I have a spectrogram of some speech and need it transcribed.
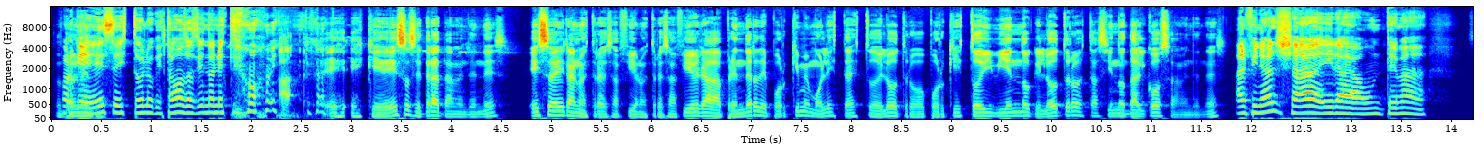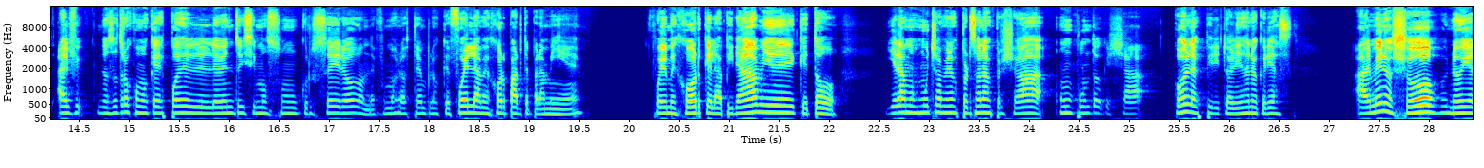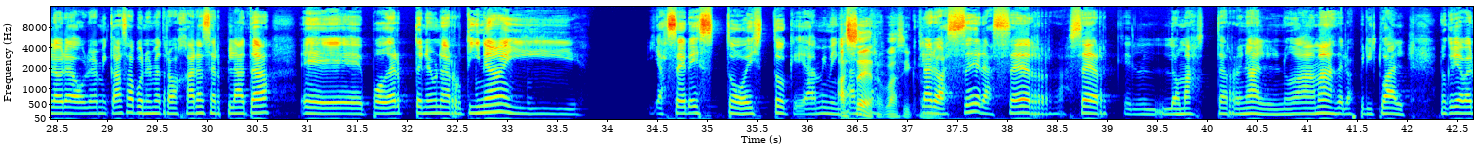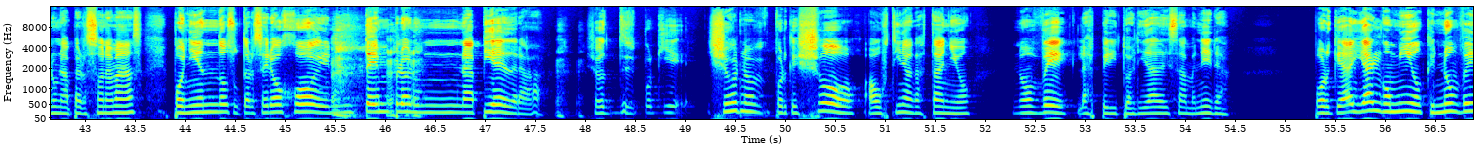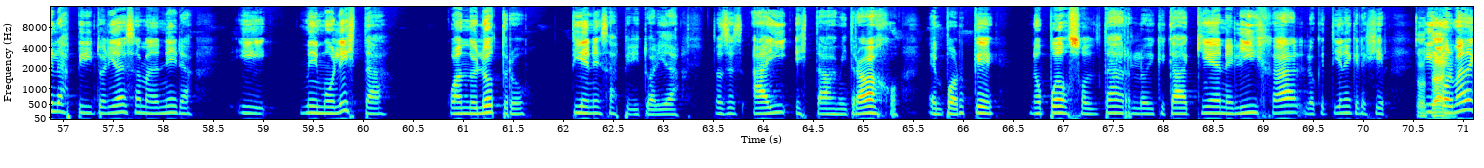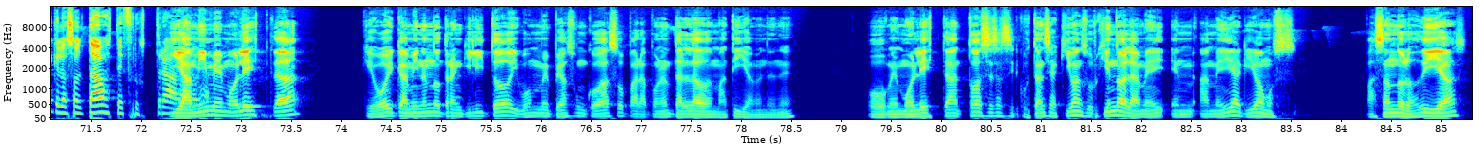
Porque es esto lo que estamos haciendo en este momento. Ah, es, es que de eso se trata, ¿me entendés? Ese era nuestro desafío. Nuestro desafío era aprender de por qué me molesta esto del otro, o por qué estoy viendo que el otro está haciendo tal cosa, ¿me entendés? Al final ya era un tema. nosotros, como que después del evento hicimos un crucero donde fuimos a los templos, que fue la mejor parte para mí, ¿eh? Fue mejor que la pirámide, que todo. Y éramos muchas menos personas, pero llegaba un punto que ya con la espiritualidad no querías. Al menos yo no voy a la hora de volver a mi casa, ponerme a trabajar, hacer plata, eh, poder tener una rutina y, y hacer esto, esto que a mí me encanta. Hacer, básicamente. Claro, hacer, hacer, hacer, que lo más terrenal, no daba más de lo espiritual. No quería ver una persona más poniendo su tercer ojo en un templo, en una piedra. Yo, porque yo no, porque yo, Agustina Castaño, no ve la espiritualidad de esa manera. Porque hay algo mío que no ve la espiritualidad de esa manera. Y me molesta cuando el otro tiene esa espiritualidad. Entonces ahí estaba mi trabajo, en por qué no puedo soltarlo y que cada quien elija lo que tiene que elegir. Y Total. por más de que lo soltabas, te frustraba. Y a mí ¿verdad? me molesta que voy caminando tranquilito y vos me pegás un codazo para ponerte al lado de Matías, ¿me entendés? O me molesta todas esas circunstancias que iban surgiendo a, la a medida que íbamos pasando los días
